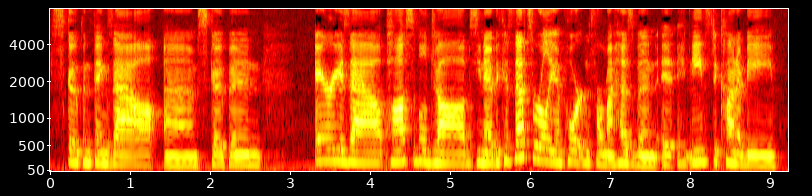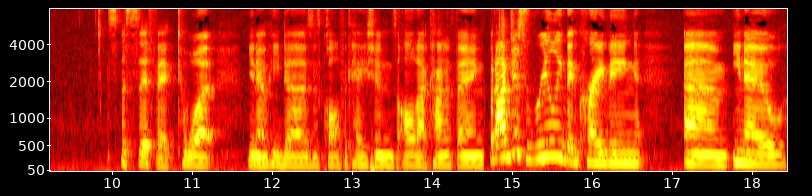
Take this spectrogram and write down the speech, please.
scoping things out, um, scoping areas out, possible jobs, you know, because that's really important for my husband. It, it needs to kind of be specific to what you know he does, his qualifications, all that kind of thing. But I've just really been craving um, you know,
